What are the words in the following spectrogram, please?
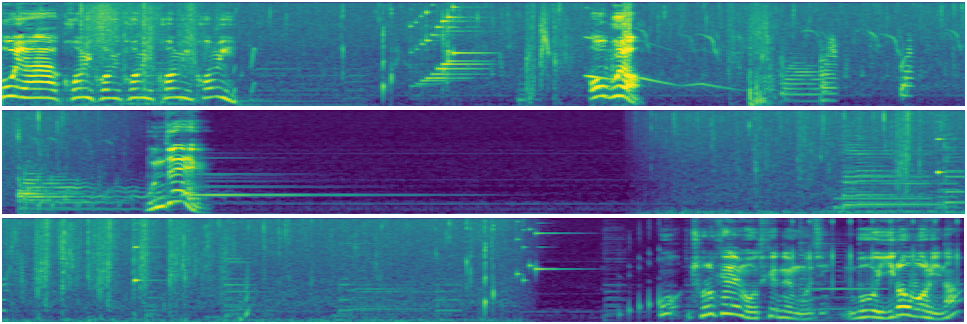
오, 야, 야, 거미, 거미, 거미, 거미, 거미. 어, 뭐야? 뭔데? 어? 저렇게 되면 어떻게 되는 거지? 뭐 잃어버리나?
